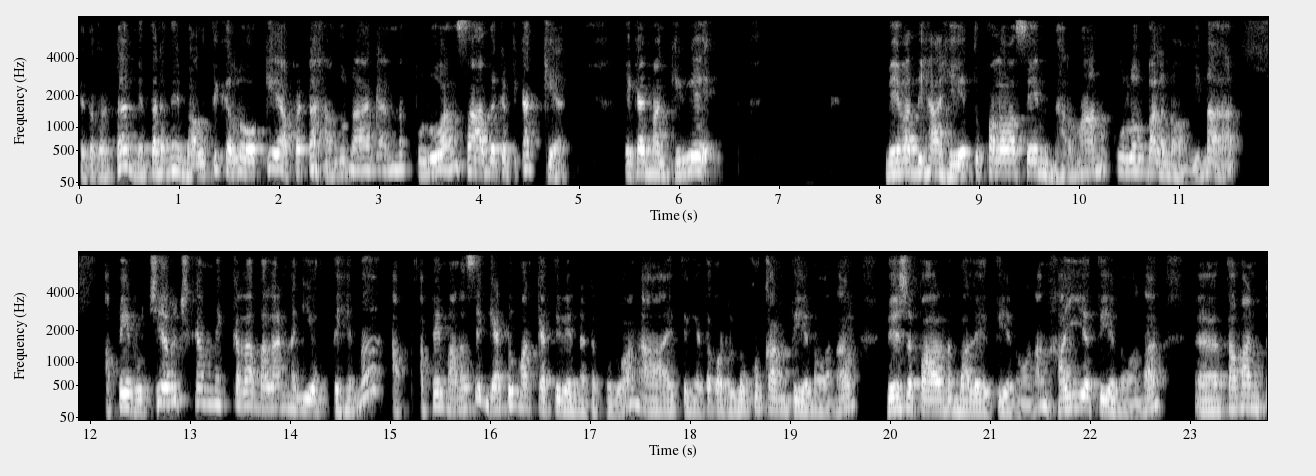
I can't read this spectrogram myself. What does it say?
එතකොට මෙතන මේ භෞතික ලෝකයේ අපට හඳුනා ගන්න පුළුවන් සාධක ටිකක් කියන්නේ. ඒකයි මම කිව්වේ මේවා දිහා හේතුඵල වශයෙන් ධර්මානුකූලව බලනවා විනා අපේ රුචි අරුචිකම් එක්කලා බලන්න ගියොත් එහෙම අපේ මනසේ ගැටුමක් ඇති වෙන්නට පුළුවන්. ආ ඉතින් එතකොට ලොකුකම් තියනවා නම්, දේශපාලන බලය තියනවා නම්, හයිය තියනවා නම්, Tamanට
